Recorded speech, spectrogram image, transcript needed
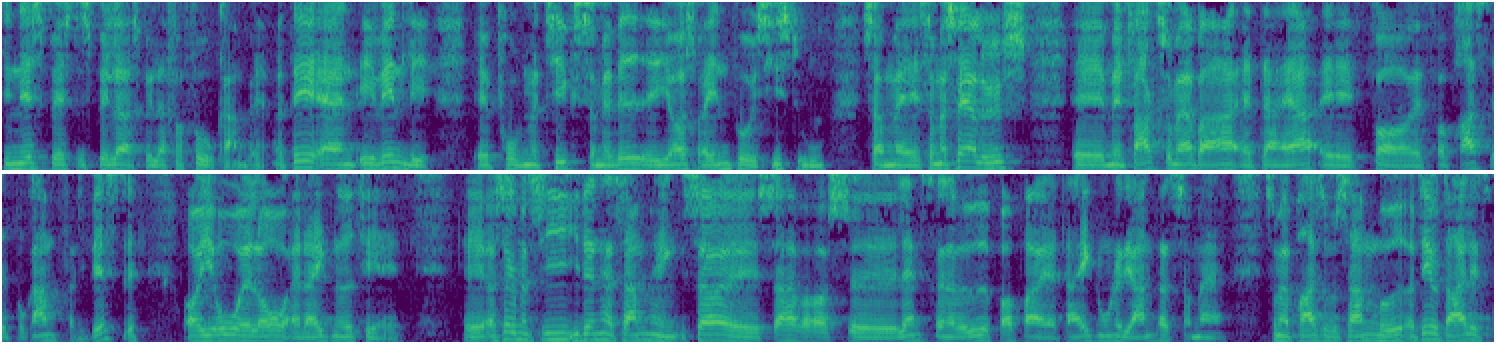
de næstbedste spillere spiller for få kampe. Og det er en eventlig øh, problematik, som jeg ved, I også var inde på i sidste uge, som, øh, som er svær at løse. Øh, men faktum er bare, at der er øh, for, øh, for presset et program for de bedste, og i OL år er der ikke noget ferie. Øh, og så kan man sige, at i den her sammenhæng, så, øh, så har vores øh, landstræner været ude og påpege, at der er ikke nogen af de andre, som er, som er presset på samme måde. Og det er jo dejligt,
